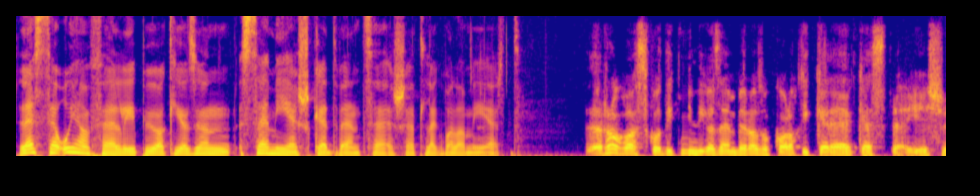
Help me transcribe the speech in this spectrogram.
Lesz-e olyan fellépő, aki az ön személyes kedvence esetleg valamiért? ragaszkodik mindig az ember azokkal, akikkel elkezdte, és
